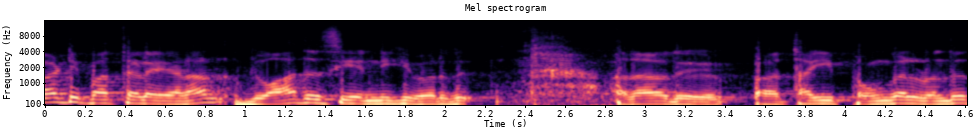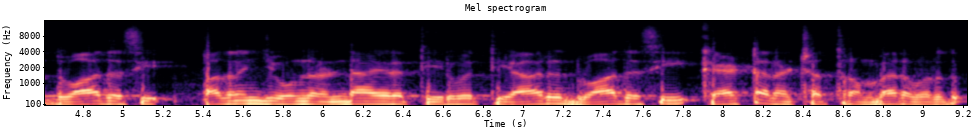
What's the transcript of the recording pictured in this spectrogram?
வாட்டி பார்த்தலையானால் துவாதசி அன்னைக்கு வருது. அதாவது தை பொங்கல் வந்து துவாதசி பதினஞ்சு ஒன்று ரெண்டாயிரத்தி இருபத்தி ஆறு துவாதசி கேட்ட நட்சத்திரம் வேற வருது.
